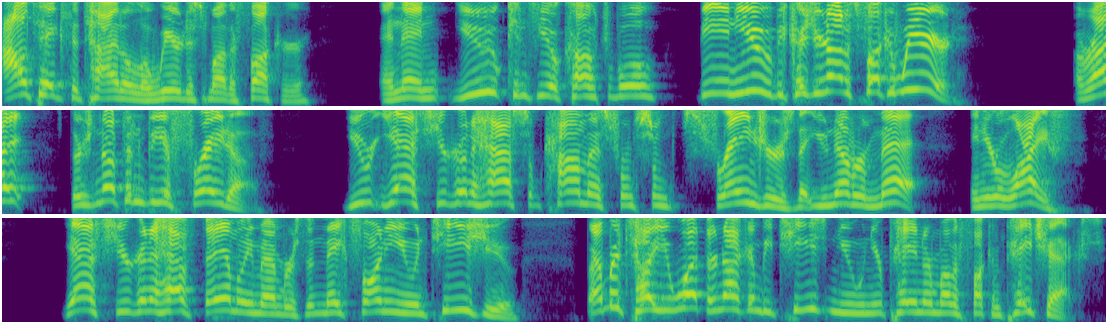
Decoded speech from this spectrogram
I'll take the title of weirdest motherfucker, and then you can feel comfortable being you because you're not as fucking weird. All right? There's nothing to be afraid of. You yes, you're going to have some comments from some strangers that you never met in your life. Yes, you're going to have family members that make fun of you and tease you. But I'm going to tell you what, they're not going to be teasing you when you're paying their motherfucking paychecks.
